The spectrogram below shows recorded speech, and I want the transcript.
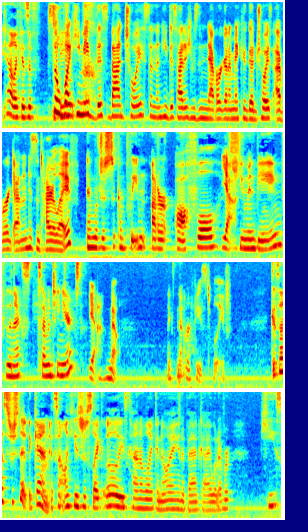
yeah, like as if so what he made this bad choice and then he decided he was never going to make a good choice ever again in his entire life and was just a complete and utter awful Yeah. human being for the next 17 years? yeah no Like no. I refuse to believe. Because that's just it. Again, it's not like he's just like, oh, he's kind of like annoying and a bad guy, whatever. He's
